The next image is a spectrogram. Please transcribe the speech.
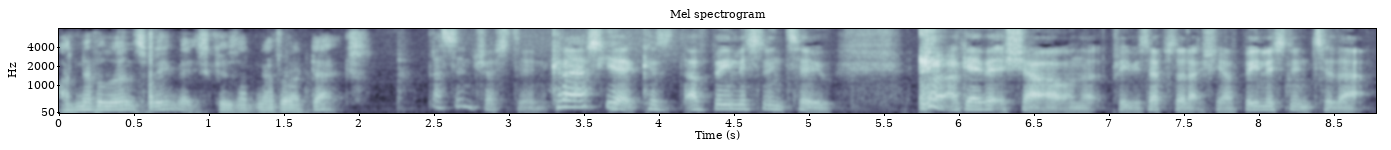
I'd never learned to beat mix because I'd never had decks. That's interesting. Can I ask you? Because I've been listening to, I gave it a shout out on that previous episode. Actually, I've been listening to that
